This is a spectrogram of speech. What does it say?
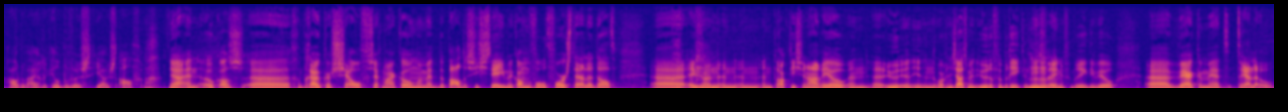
houden we eigenlijk heel bewust juist af. Ja, en ook als gebruikers zelf zeg maar, komen met bepaalde systemen. Ik kan me bijvoorbeeld voorstellen dat Uh, even een, een, een, een, praktisch scenario. Een, uh, uur, een, een, organisatie met urenfabriek, een mhm. dienstverlenende fabriek, die wil uh, werken met Trello,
